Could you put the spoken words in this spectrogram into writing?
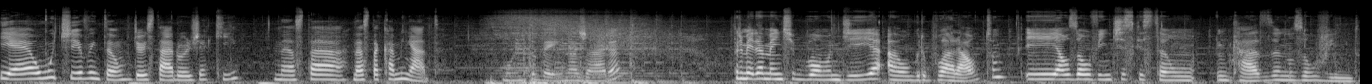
e é o motivo então de eu estar hoje aqui nesta, nesta caminhada. Muito bem, Najara. Primeiramente, bom dia ao Grupo Arauto e aos ouvintes que estão em casa nos ouvindo.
